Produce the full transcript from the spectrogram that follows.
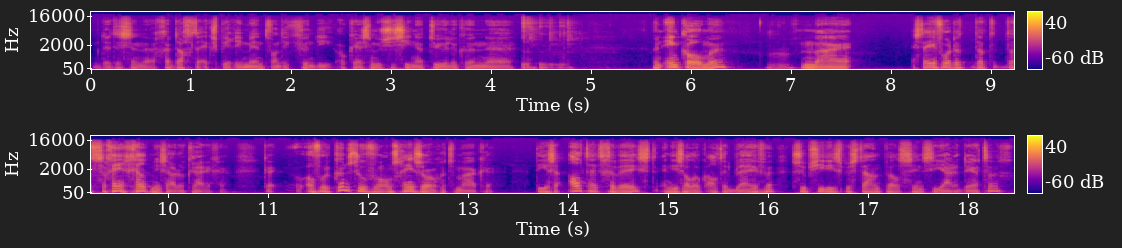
Dat is een eh, gedachte-experiment, want ik gun die orkestmuzici natuurlijk hun, eh, hun inkomen. Maar stel je voor dat, dat, dat ze geen geld meer zouden krijgen. Kijk, over de kunst hoeven we ons geen zorgen te maken. Die is er altijd geweest en die zal ook altijd blijven. Subsidies bestaan pas sinds de jaren 30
